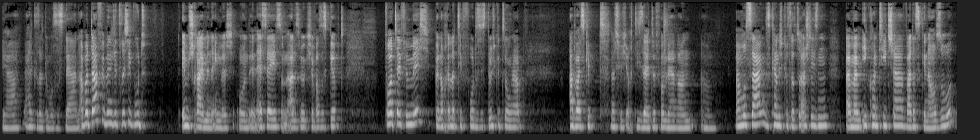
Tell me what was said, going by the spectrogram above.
ja, er hat gesagt, du musst es lernen. Aber dafür bin ich jetzt richtig gut im Schreiben in Englisch und in Essays und alles Mögliche, was es gibt. Vorteil für mich, bin auch relativ froh, dass ich es durchgezogen habe aber es gibt natürlich auch die Seite von Lehrern. Ähm, man muss sagen, das kann ich kurz dazu anschließen, bei meinem Econ-Teacher war das genauso.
